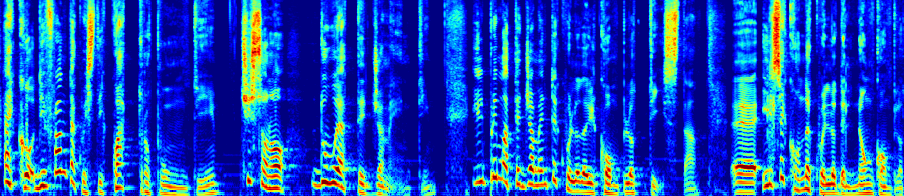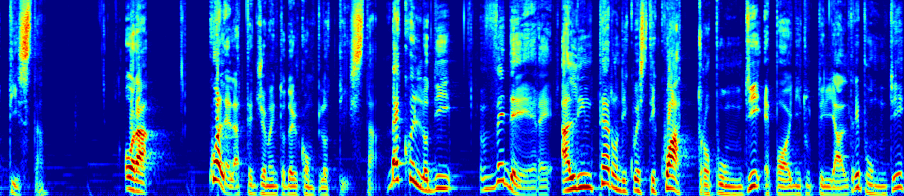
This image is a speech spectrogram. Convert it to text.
Ecco, di fronte a questi quattro punti ci sono due atteggiamenti. Il primo atteggiamento è quello del complottista, eh, il secondo è quello del non complottista. Ora, Qual è l'atteggiamento del complottista? Beh, quello di vedere all'interno di questi quattro punti, e poi di tutti gli altri punti,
